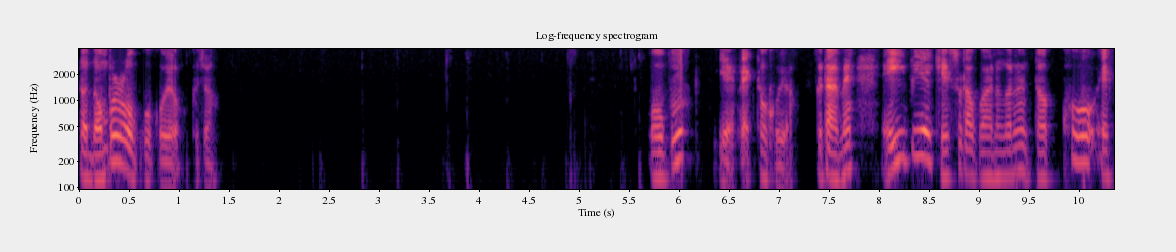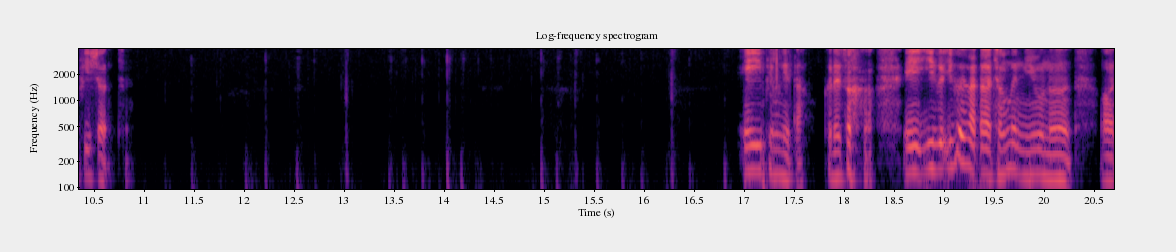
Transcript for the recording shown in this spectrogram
the number of고요. 그죠? of 예, 팩터고요. 그 다음에 A, B의 개수라고 하는 거는 the coefficient AB입니다. 그래서 이, 이거, 이걸 갖다가 적는 이유는 어,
